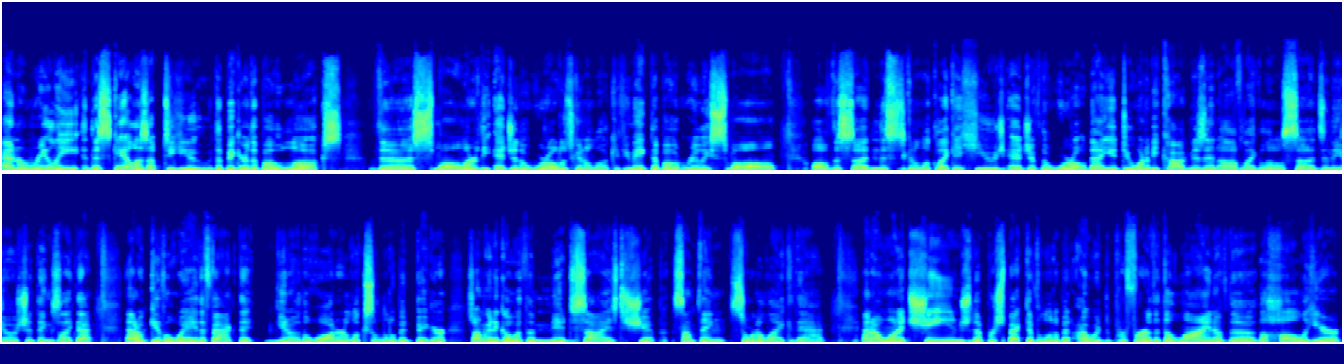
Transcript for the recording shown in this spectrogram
And really, the scale is up to you. The bigger the boat looks, the smaller the edge of the world is going to look. If you make the boat really small, all of a sudden this is going to look like a huge edge of the world. Now, you do want to be cognizant of like little suds in the ocean, things like that. That'll give away the fact that, you know, the water looks a little bit bigger. So I'm going to go with a mid-sized ship, something sort of like that. And I want to change the perspective a little bit. I would prefer that the line of the, the hull here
